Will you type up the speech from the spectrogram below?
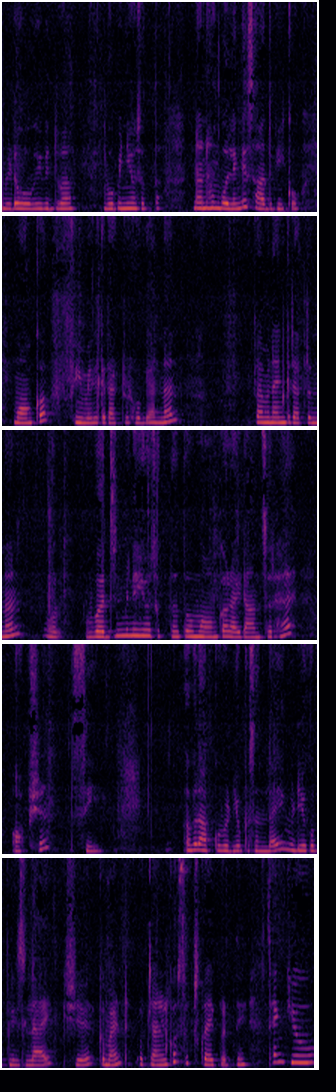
विडो होगी विधवा, वो भी नहीं हो सकता। नन हम बोलेंगे साध्वी को। मॉन्क का फीमेल करेक्टर हो गया नन फेमिनाइन करेक्टर नन और वर्जिन भी नहीं हो सकता तो मॉन्ग का राइट आंसर है ऑप्शन सी अगर आपको वीडियो पसंद आई वीडियो को प्लीज़ लाइक शेयर कमेंट और चैनल को सब्सक्राइब कर दें. थैंक यू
